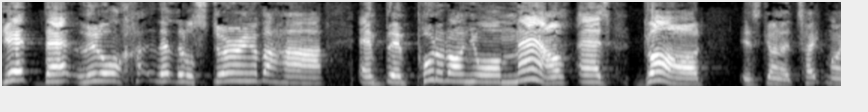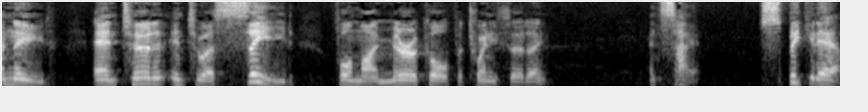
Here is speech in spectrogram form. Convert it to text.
get that little, that little stirring of the heart and then put it on your mouth as God is going to take my need and turn it into a seed for my miracle for 2013. And say it. Speak it out.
